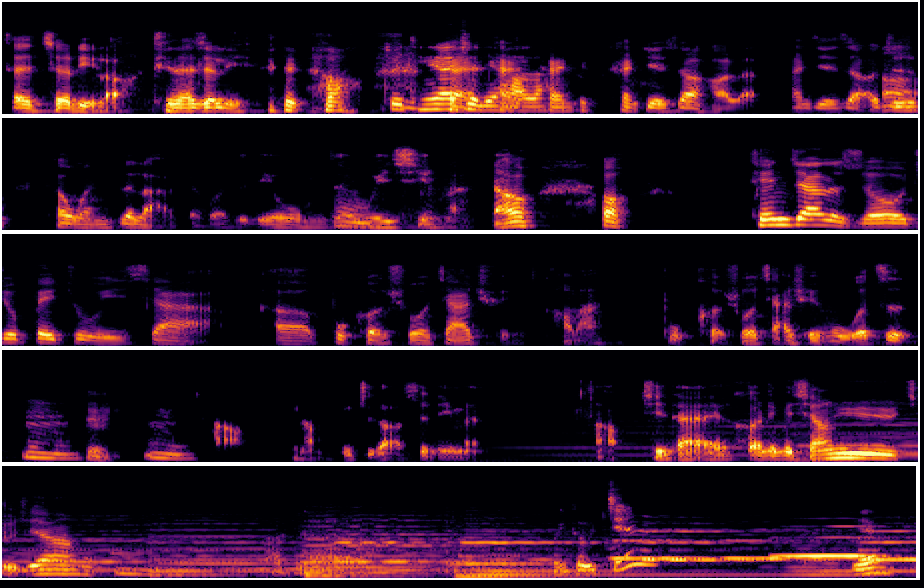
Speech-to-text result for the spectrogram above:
在这里了，停在这里。好，就停在这里好了。看介绍好了，看介绍就是嗯看文字了，文字里有我们的嗯微信了。然后哦，添加的时候就备注一下，呃，不可说加群，好吗？不可说加群五个字，嗯嗯嗯好那我们就知道是你们。好，期待和你们相遇，就这样。嗯，好的，回头见。再见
